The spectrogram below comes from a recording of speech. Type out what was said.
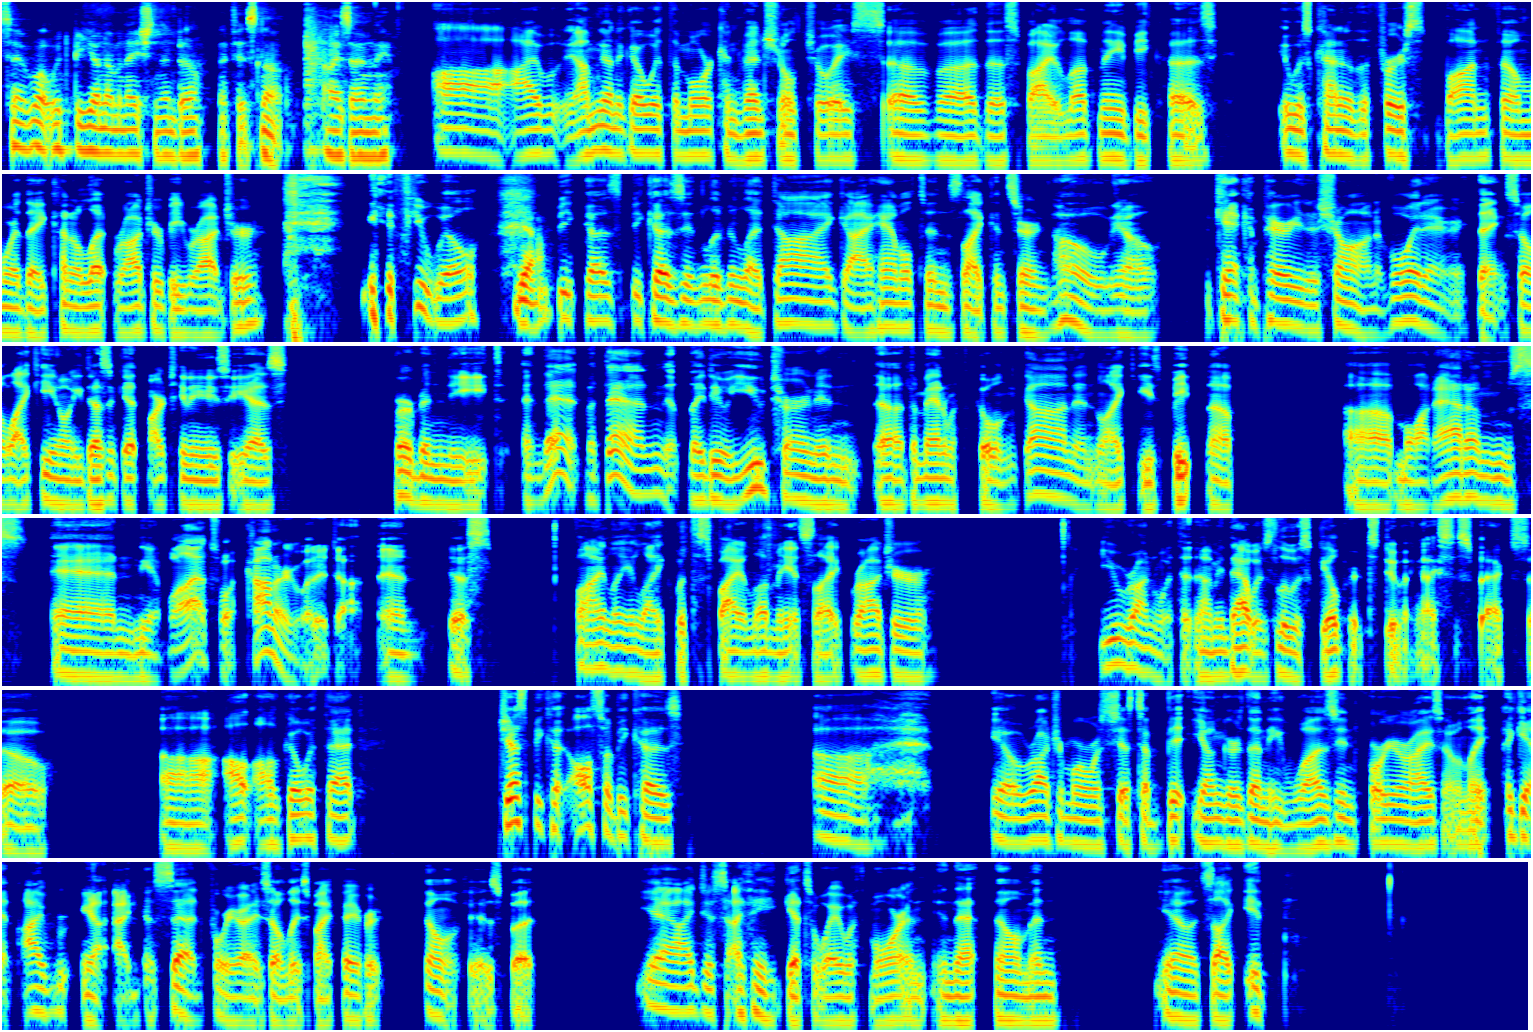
So, what would be your nomination then, Bill, if it's not eyes only? Uh, I, I'm going to go with the more conventional choice of uh, The Spy Who Loved Me because it was kind of the first Bond film where they kind of let Roger be Roger, if you will. Yeah. Because because in Live and Let Die, Guy Hamilton's like concerned, no, you know, we can't compare you to Sean, avoid everything. So like, you know, he doesn't get martinis, he has bourbon neat. And then, but then they do a U turn in uh, The Man with the Golden Gun and like he's beaten up uh, Maud Adams, and yeah, well, that's what Connery would have done. And just finally, like with the Spy love Me, it's like Roger, you run with it. I mean, that was Lewis Gilbert's doing, I suspect. So uh, I'll I'll go with that. Just because, also because, uh, you know, Roger Moore was just a bit younger than he was in For Your Eyes Only. Again, I you know, I just said For Your Eyes Only is my favorite film of his, but yeah, I just I think he gets away with more in, in that film, and you know, it's like it.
